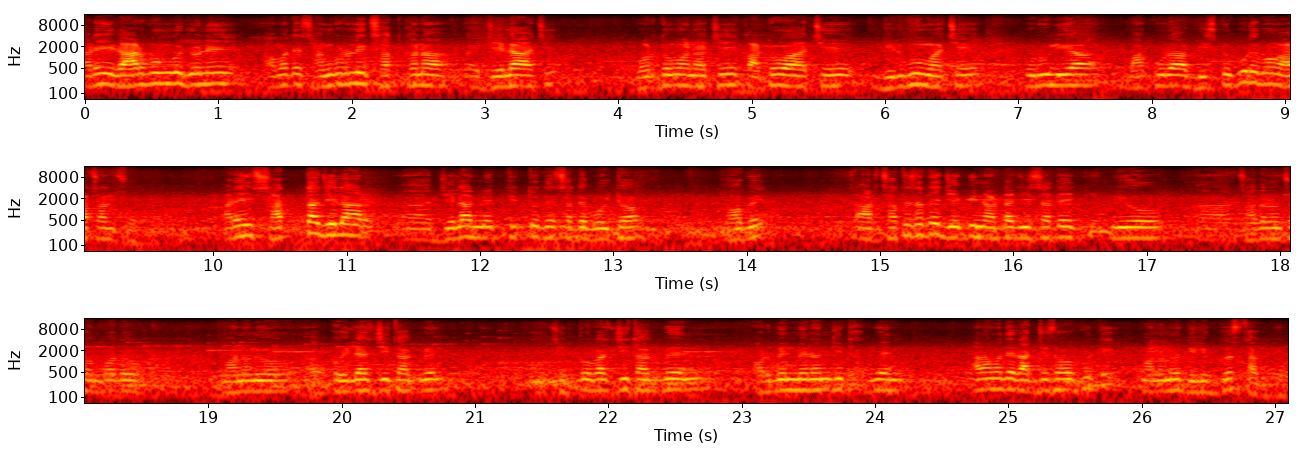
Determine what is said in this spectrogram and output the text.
আর এই রাঢ়বঙ্গ জোনে আমাদের সাংগঠনিক সাতখানা জেলা আছে। বর্ধমান আছে, কাটোয়া আছে, বীরভূম আছে, পুরুলিয়া, বাঁকুড়া, বিষ্ণুপুর এবং আসানসোল। আর এই সাতটা জেলার জেলার নেতৃত্বদের সাথে বৈঠক হবে। আর সাথে সাথে জেপি নাড্ডাজির সাথে কেন্দ্রীয় সাধারণ সম্পাদক মাননীয় কৈলাসজি থাকবেন, শিবপ্রকাশজি থাকবেন অরবিন্দ মেননজি থাকবেন আর আমাদের রাজ্য সভাপতি মাননীয় দিলীপ ঘোষ থাকবেন।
